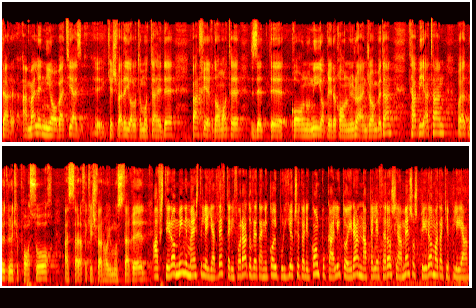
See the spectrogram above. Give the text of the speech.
در عمل نیابتی از کشور ایالات متحده برخی اقدامات ضد قانونی یا غیر قانونی رو انجام بدن طبیعتا باید بدونه که پاسخ از طرف کشورهای مستقل Αυστηρό μήνυμα έστειλε για δεύτερη φορά το Βρετανικό Υπουργείο Εξωτερικών που καλεί το Ιράν να απελευθερώσει αμέσως πληρώματα και πλοία.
